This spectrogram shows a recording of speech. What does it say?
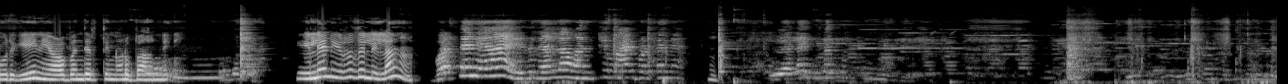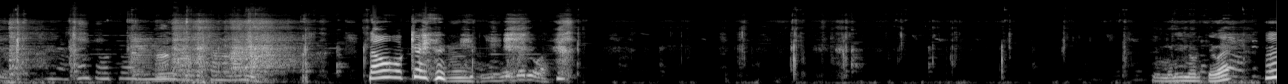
ಊರಿಗೆ. ನೀ ಯಾವಾಗ ಬಂದಿರ್ತೀನಿ ನೋಡು ಬಾ ಅನ್ನಿ. ಇಲ್ಲೇನು ಇರೋದಿಲ್ಲ ಬರ್ತೇನೆ ಇದನ್ನೆಲ್ಲ ಹೊಂದ್ಕೆ ಮಾಡಿ ಬರ್ತೇನೆ. ಇವೆಲ್ಲ ನಾವು ಹೋಗ್ತೇವೆ ಮನೆ ನೋಡ್ತೇವ ಹ್ಞೂ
